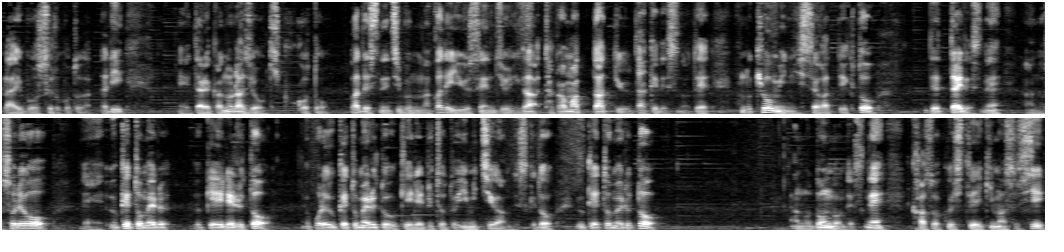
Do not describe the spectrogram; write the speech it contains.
ライブをすることだったり誰かのラジオを聴くことがですね自分の中で優先順位が高まったっていうだけですのでこの興味に従っていくと絶対ですねあのそれを、え受け止める受け入れるとこれ受け止めると受け入れるちょっと意味違うんですけど受け止めるとあのどんどんですね加速していきますし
